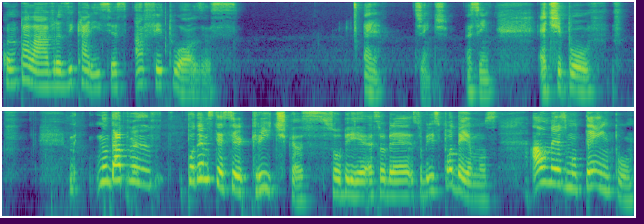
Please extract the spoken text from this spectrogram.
com palavras e carícias afetuosas. É, gente. Assim, é tipo. Não dá pra. Podemos tecer críticas sobre, sobre, sobre isso? Podemos. Ao mesmo tempo.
